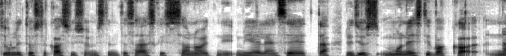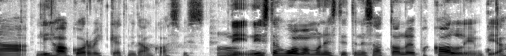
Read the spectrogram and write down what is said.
Tuli tuosta kasvissyömistä, mitä sä äsken sanoit, niin mieleen se, että nyt jos monesti vaikka nämä lihakorvikkeet, mitä on kasvis, mm. niin niistä huomaa monesti, että ne saattaa olla jopa kalliimpia.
